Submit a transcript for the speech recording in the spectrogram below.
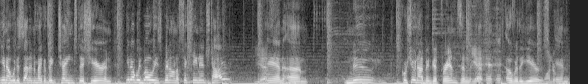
you know, we decided to make a big change this year. And, you know, we've always been on a 16 inch tire. Yes. And um, knew, of course, you and I have been good friends and, Yes. and- and over the years. Wonderful. And,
